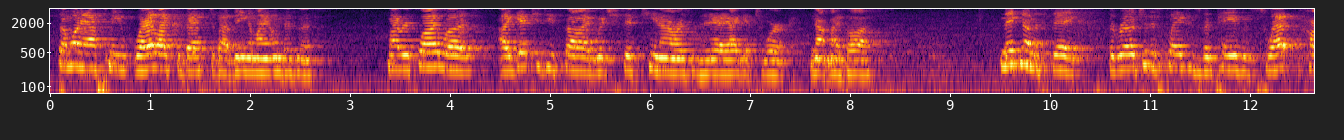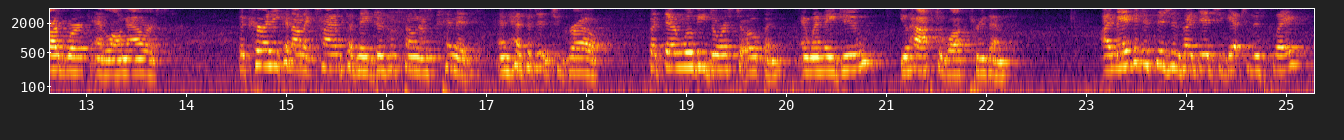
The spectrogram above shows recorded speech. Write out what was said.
Someone asked me what I like the best about being in my own business. My reply was, I get to decide which 15 hours of the day I get to work, not my boss. Make no mistake, the road to this place has been paved with sweat, hard work, and long hours. The current economic times have made business owners timid and hesitant to grow, but there will be doors to open, and when they do, you have to walk through them. I made the decisions I did to get to this place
